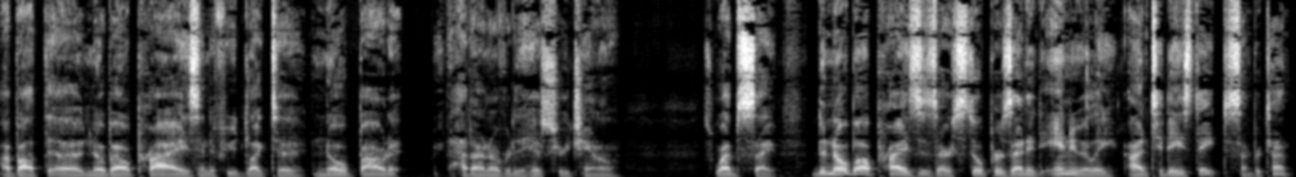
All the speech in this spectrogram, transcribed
about the Nobel Prize, and if you'd like to know about it, head on over to the History Channel website. The Nobel Prizes are still presented annually on today's date, December 10th.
